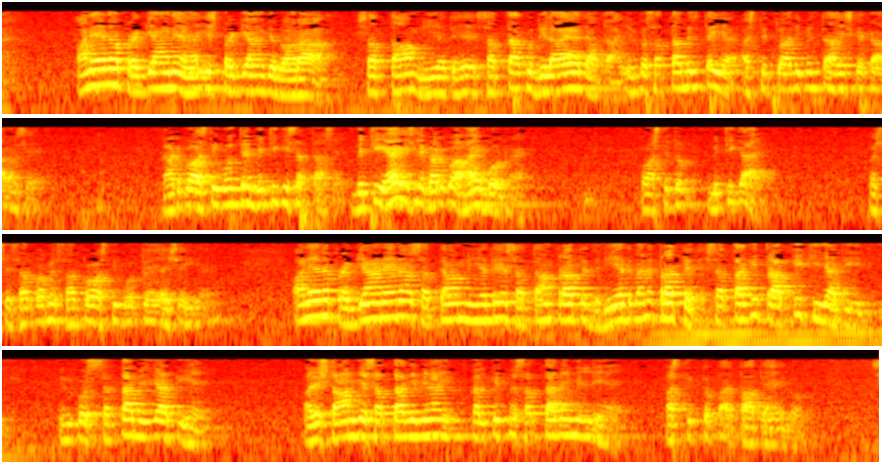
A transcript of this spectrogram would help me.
अनैन प्रज्ञान, इस प्रज्ञान के द्वारा सत्ताम नियत है। सत्ता को दिलाया जाता है। इनको सत्ता मिलता ही है, अस्तित्व आदि मिलता है इसके कारण से। घट को अस्थि बोलते हैं, मिट्टी की सत्ता से। मिट्टी है, इसलिए घट को हाई बोल रहे हैं। वो अस्थि तो मिट्टी का है। वैसे सर्प में सर्प अस्थि बोलते हैं, ऐसे ही है। अनैन प्रज्ञान है ना सत्याम नियत सत्ताम प्राप्त थे। नियत मैंने प्राप्त थे। सत्ता की प्राप्ति की जाती है इनकी। इनको सत्ता मिल जाती है। अधिष्ठान की सत्ता के बिना कल्पित में सत्ता नहीं मिलनी है। अस्तित्व तो पाते हैं लोग।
